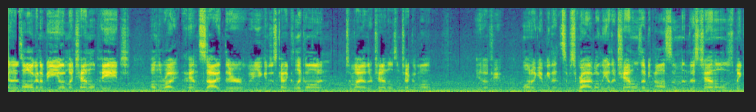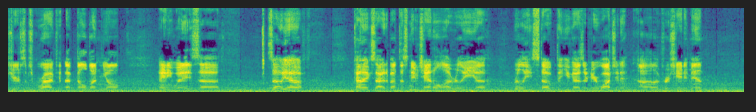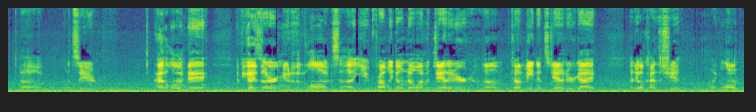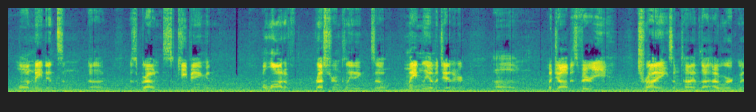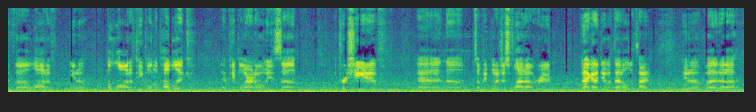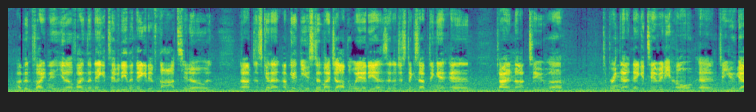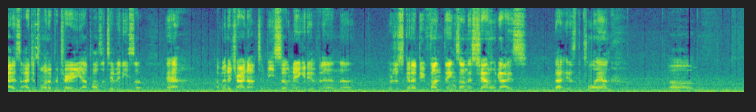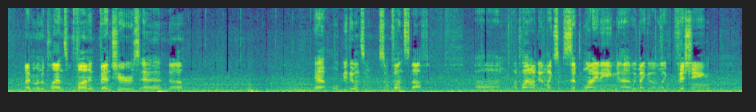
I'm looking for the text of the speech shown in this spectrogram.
and it's all going to be on my channel page on the right hand side there where you can just kind of click on to my other channels and check them out. You know if you want to give me that subscribe on the other channels that'd be awesome. And this channel just make sure you're subscribed hit that bell button y'all. Anyways uh, so yeah. Kind of excited about this new channel. I really uh, really stoked that you guys are here watching it. Uh, appreciate it man uh, let's see here. Had a long day. If you guys are new to the vlogs, uh, you probably don't know I'm a janitor, um, kind of maintenance janitor guy. I do all kinds of shit, like lawn lawn maintenance and uh, just groundskeeping and a lot of restroom cleaning. So mainly I'm a janitor. Um, my job is very trying sometimes. I, I work with a lot of, you know, a lot of people in the public, and people aren't always uh, appreciative, and uh, some people are just flat out rude, and I got to deal with that all the time, you know. But uh, I've been fighting it, you know, fighting the negativity and the negative thoughts, you know, and I'm just gonna, I'm getting used to my job the way it is, and just accepting it and trying not to uh, to bring that negativity home and to you guys I just want to portray uh, positivity so yeah. I'm gonna try not to be so negative and uh, we're just gonna do fun things on this channel guys. That is the plan. Um, I'm gonna plan some fun adventures and uh, yeah we'll be doing some some fun stuff. Um, I plan on doing like some zip lining. Uh, we might go like fishing,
